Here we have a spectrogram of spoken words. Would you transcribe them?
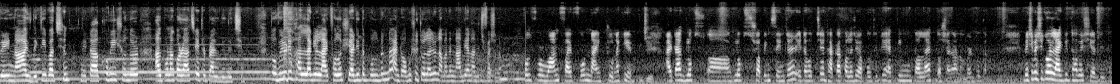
very nice দেখতেই পাচ্ছেন? এটা খুবই সুন্দর আলপনা করা আছে। এটার প্রাইস দিয়ে দিচ্ছি। তো ভিডিওটি ভালো লাগলে লাইক ফলো শেয়ার দিতে বলবেন না অ্যান্ড অবশ্যই চলে আসবেন আমাদের Nadia Nadiz fashion four one five four nine two নাকি? জি। আর এটা গ্লোবস গ্লোবস শপিং সেন্টার এটা হচ্ছে ঢাকা কলেজের অপোজিটে এক তিন তলায় দশ এগারো নম্বর দোকান। বেশি বেশি করে লাইক দিতে হবে শেয়ার দিতে হবে।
